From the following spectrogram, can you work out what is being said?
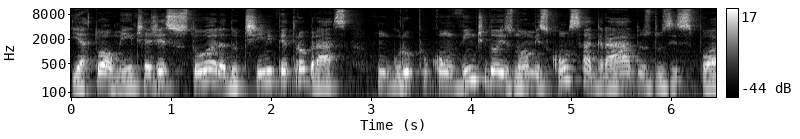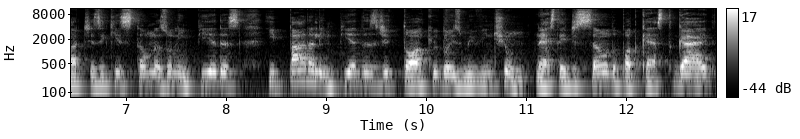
e atualmente é gestora do time Petrobras, um grupo com 22 nomes consagrados dos esportes e que estão nas Olimpíadas e Paralimpíadas de Tóquio 2021. Nesta edição do Podcast Guide,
